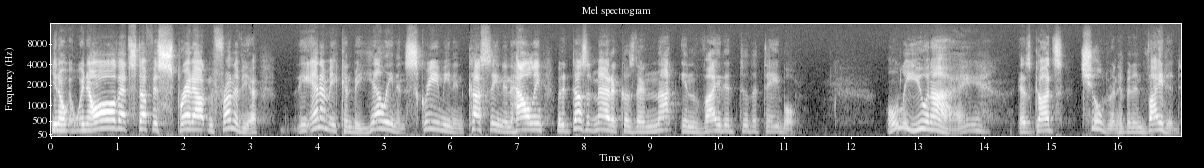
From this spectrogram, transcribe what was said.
You know, when all that stuff is spread out in front of you, the enemy can be yelling and screaming and cussing and howling, but it doesn't matter because they're not invited to the table. Only you and I, as God's children, have been invited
